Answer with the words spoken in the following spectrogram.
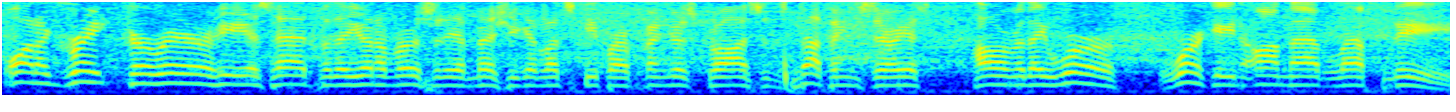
What a great career he has had for the University of Michigan. Let's keep our fingers crossed. It's nothing serious. However, they were working on that left knee.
